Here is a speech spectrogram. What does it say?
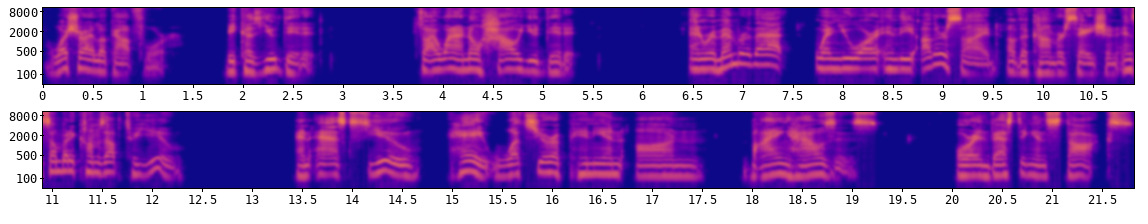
What should I look out for? Because you did it. So I want to know how you did it. And remember that when you are in the other side of the conversation and somebody comes up to you and asks you, Hey, what's your opinion on buying houses or investing in stocks?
